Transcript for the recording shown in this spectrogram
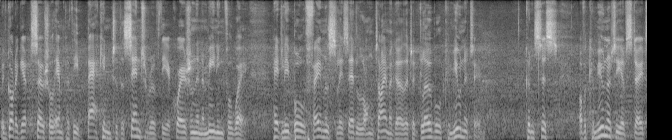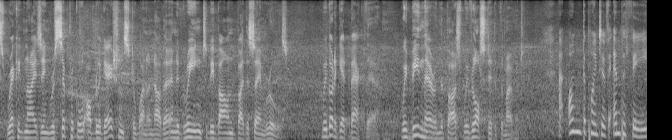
We've got to get social empathy back into the center of the equation in a meaningful way. Hedley Bull famously said a long time ago that a global community consists of a community of states recognizing reciprocal obligations to one another and agreeing to be bound by the same rules. We've got to get back there. We've been there in the past, we've lost it at the moment. Uh, on the point of empathy,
